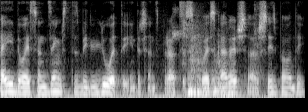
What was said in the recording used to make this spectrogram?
veidojas un dzimst. Tas bija ļoti interesants process, ko es kā režisors izbaudīju.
